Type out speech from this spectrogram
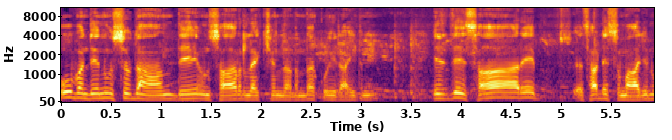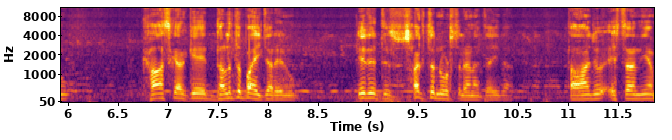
ਉਹ ਬੰਦੇ ਨੂੰ ਸੰਵਿਧਾਨ ਦੇ ਅਨੁਸਾਰ ਇਲੈਕਸ਼ਨ ਲੜਨ ਦਾ ਕੋਈ ਰਾਈਟ ਨਹੀਂ। ਇਸ ਦੇ ਸਾਰੇ ਸਾਡੇ ਸਮਾਜ ਨੂੰ, ਖਾਸ ਕਰਕੇ ਦਲਿਤ ਭਾਈਚਾਰੇ ਨੂੰ, ਇਹਦੇ ਤੇ ਸਖਤ ਨੋਟਿਸ ਲੈਣਾ ਚਾਹੀਦਾ। ਤਾਂ ਜੋ ਇਸ ਤਰ੍ਹਾਂ ਦੀਆਂ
